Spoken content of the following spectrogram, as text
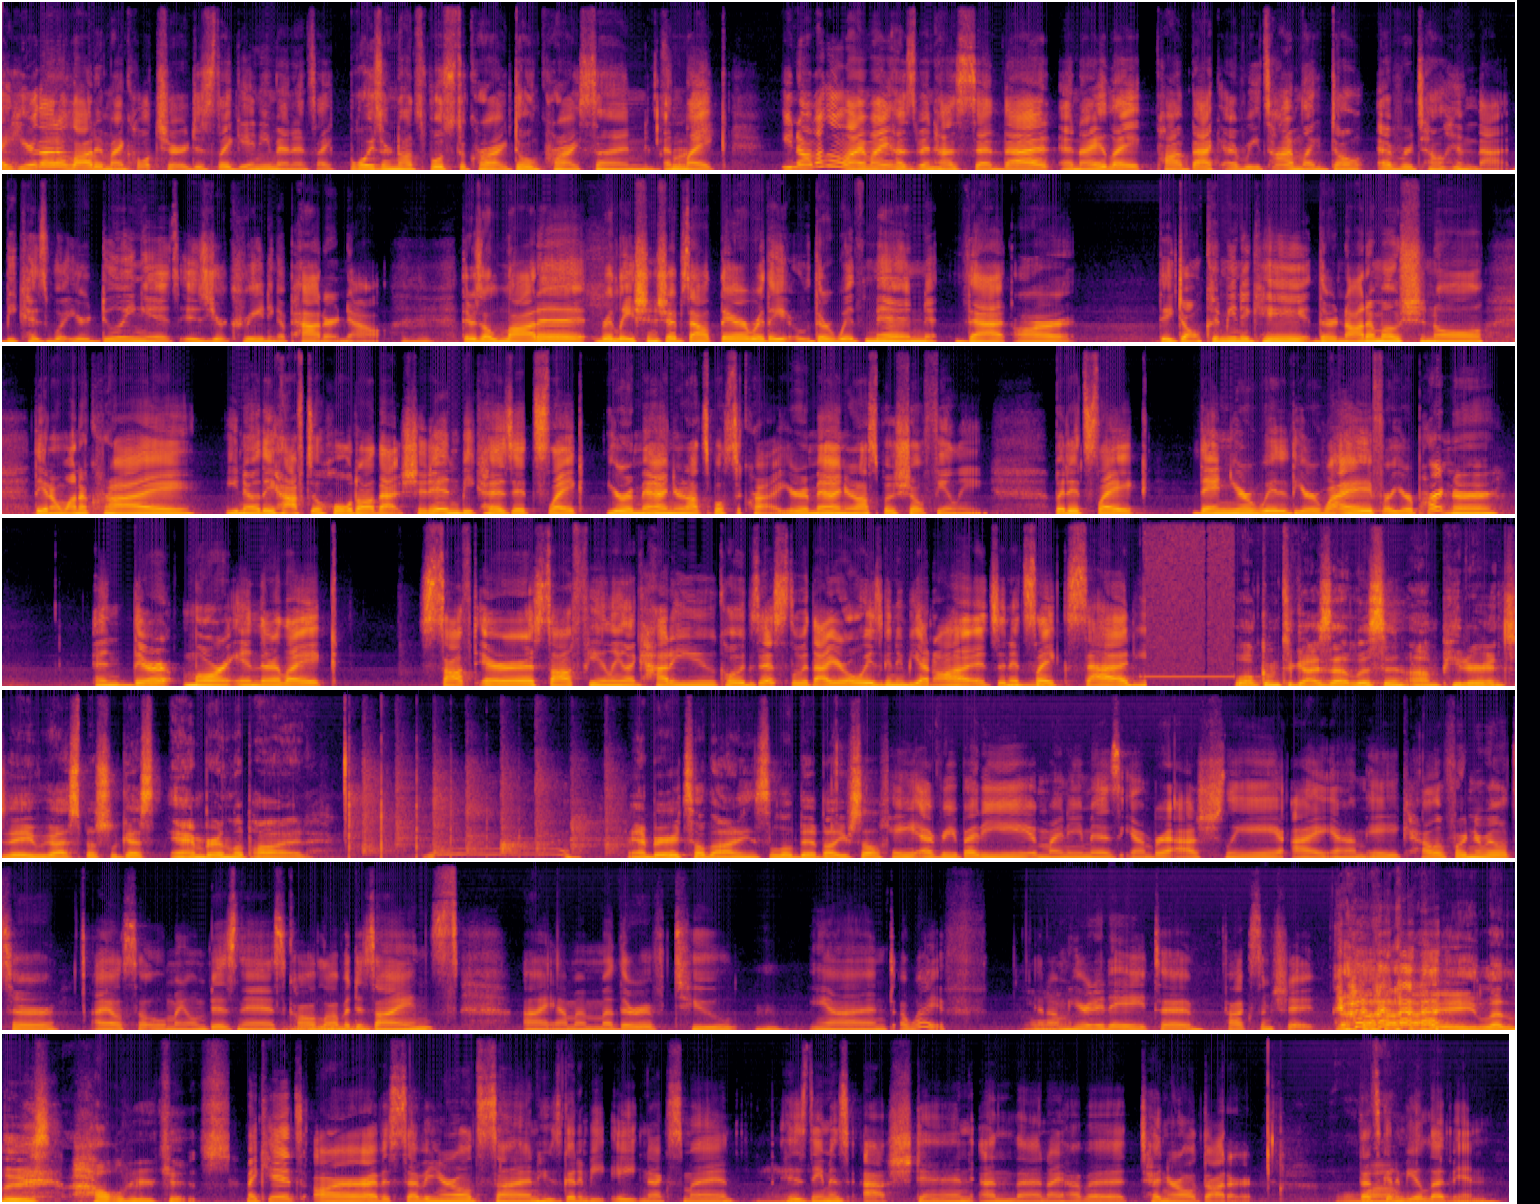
I hear that a lot in my culture. Just like any man, it's like boys are not supposed to cry. Don't cry, son. Of and course. like, you know, I'm not gonna lie. My husband has said that, and I like pop back every time. Like, don't ever tell him that because what you're doing is is you're creating a pattern now. Mm-hmm. There's a lot of relationships out there where they they're with men that are they don't communicate. They're not emotional. They don't want to cry. You know, they have to hold all that shit in because it's like, you're a man, you're not supposed to cry. You're a man, you're not supposed to show feeling. But it's like, then you're with your wife or your partner and they're more in their like soft era, soft feeling. Like, how do you coexist with that? You're always going to be at odds. And it's mm-hmm. like sad. Welcome to Guys That Listen. I'm Peter, and today we got special guest, Amber and the pod. Amber, tell the audience a little bit about yourself. Hey, everybody. My name is Amber Ashley. I am a California realtor. I also own my own business called Lava Designs. I am a mother of two mm. and a wife. Oh, and I'm here today to talk some shit. hey, let loose. How old are your kids? my kids are I have a seven year old son who's going to be eight next month. His name is Ashton. And then I have a 10 year old daughter oh, that's going to be 11.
